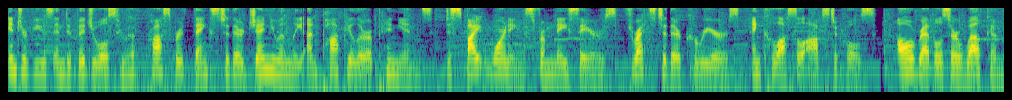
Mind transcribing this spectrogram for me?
interviews individuals who have prospered thanks to their genuinely unpopular opinions, despite warnings from naysayers, threats to their careers, and colossal obstacles. All rebels are welcome.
